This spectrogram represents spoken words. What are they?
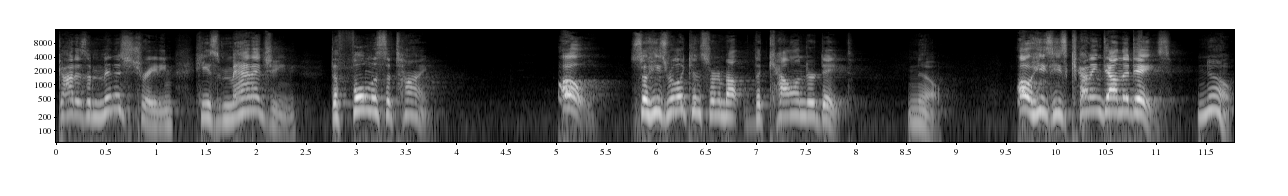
God is administrating, He's managing the fullness of time. Oh, so He's really concerned about the calendar date? No. Oh, He's, he's counting down the days? No.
